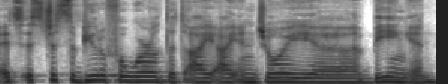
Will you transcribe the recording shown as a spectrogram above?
it's it's just a beautiful world that I, I enjoy uh, being in,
